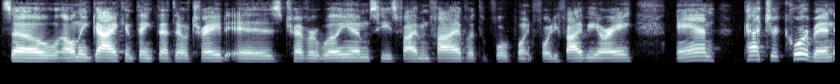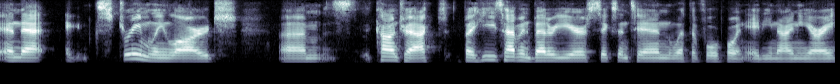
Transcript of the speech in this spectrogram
So the only guy I can think that they'll trade is Trevor Williams. He's five and five with a 4.45 ERA, and Patrick Corbin and that extremely large um, contract, but he's having a better year, six and ten with a 4.89 ERA.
